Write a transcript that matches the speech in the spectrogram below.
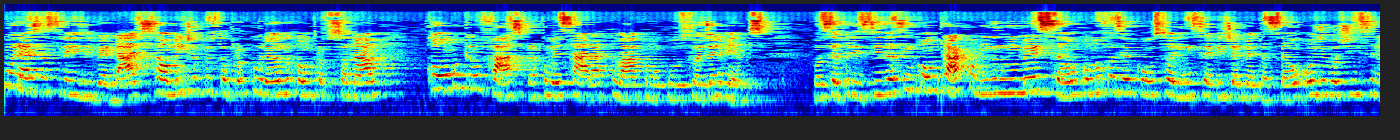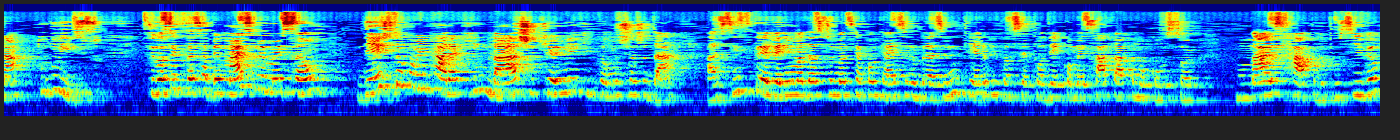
por essas três liberdades, realmente é o que eu estou procurando como profissional. Como que eu faço para começar a atuar como consultor de alimentos? Você precisa se encontrar comigo numa imersão, como fazer consultoria em serviço de alimentação, onde eu vou te ensinar tudo isso. Se você quiser saber mais sobre imersão, deixe seu comentário aqui embaixo que eu e minha equipe vamos te ajudar a se inscrever em uma das turmas que acontece no Brasil inteiro para você poder começar a atuar como consultor o mais rápido possível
